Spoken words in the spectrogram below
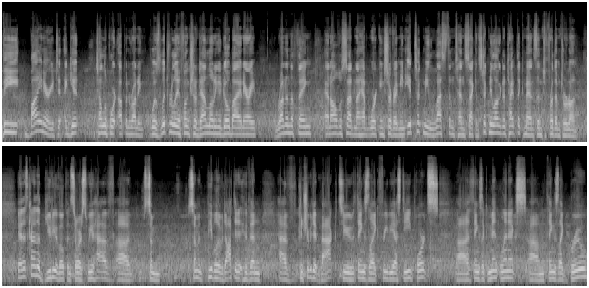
The binary to get Teleport up and running was literally a function of downloading a Go binary, running the thing, and all of a sudden I have a working server. I mean, it took me less than 10 seconds. It took me longer to type the commands than to, for them to run. Yeah, that's kind of the beauty of open source. We have uh, some some people who have adopted it who then have contributed back to things like FreeBSD ports, uh, things like Mint Linux, um, things like Brew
